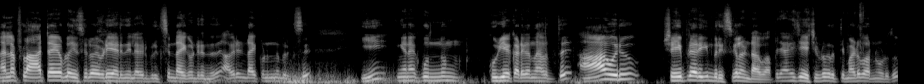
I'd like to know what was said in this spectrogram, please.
നല്ല ഫ്ലാറ്റായ പ്ലേസിലോ എവിടെയായിരുന്നില്ല അവർ ബ്രിക്സ് ഉണ്ടായിക്കൊണ്ടിരുന്നത്. അവരുണ്ടായിക്കൊണ്ടിരുന്ന ബ്രിക്സ് ഈ ഇങ്ങനെ കുന്നും കുഴിയൊക്കെ കിടക്കുന്ന സ്ഥലത്ത് ആ ഒരു ഷേപ്പിലായിരിക്കും ബ്രിക്സുകൾ ഉണ്ടാവുക. അപ്പോൾ ഞാൻ ഈ ചേച്ചിയോട് കൃത്യമായിട്ട് പറഞ്ഞു കൊടുത്തു.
